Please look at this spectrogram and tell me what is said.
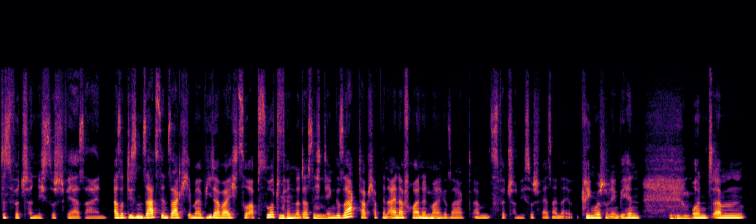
das wird schon nicht so schwer sein. Also diesen Satz, den sage ich immer wieder, weil ich so absurd mhm. finde, dass ich den mhm. gesagt habe. Ich habe den einer Freundin mhm. mal gesagt, ähm, das wird schon nicht so schwer sein, da kriegen wir schon irgendwie hin. Mhm. Und ähm, äh,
